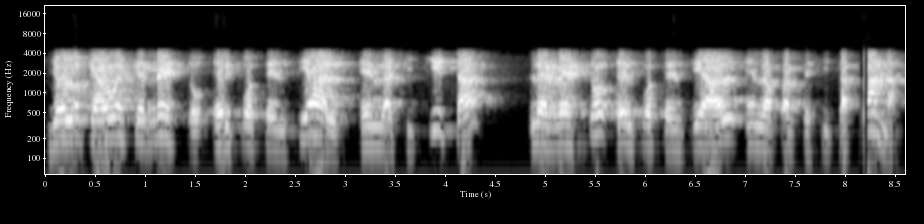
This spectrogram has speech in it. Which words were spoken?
yo lo que hago es que resto el potencial en la chiquita, le resto el potencial en la partecita plana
